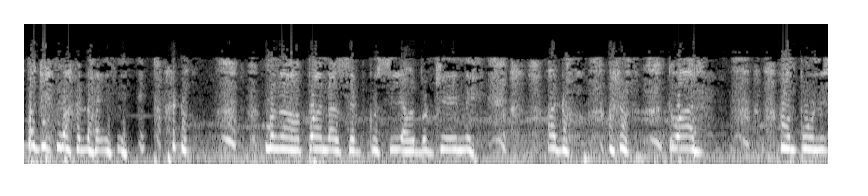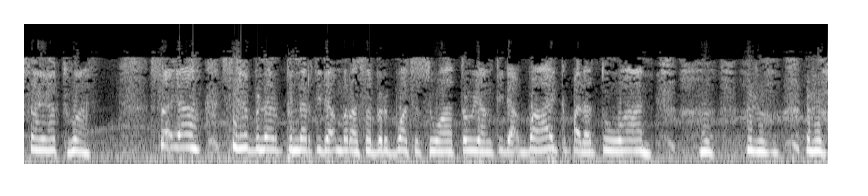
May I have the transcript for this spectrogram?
bagaimana ini? Aduh, mengapa nasibku sial begini? Aduh, aduh, Tuan, ampuni saya Tuan. Saya, saya benar-benar tidak merasa berbuat sesuatu yang tidak baik kepada Tuhan. Aduh, aduh,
